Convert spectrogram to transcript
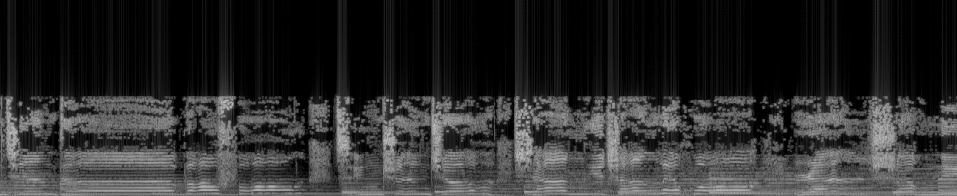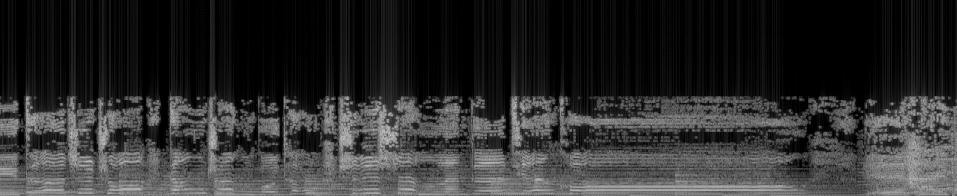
彩虹前的暴风，青春就像一场烈火，燃烧你的执着。当转过头，是绚烂的天空。别害怕，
